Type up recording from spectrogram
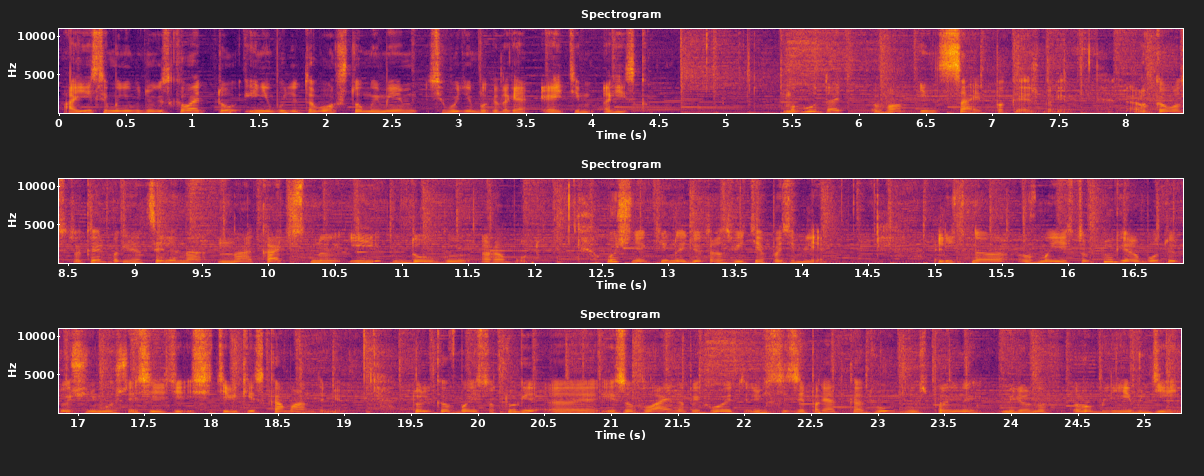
А если мы не будем рисковать, то и не будет того, что мы имеем сегодня благодаря этим рискам. Могу дать вам инсайт по кэшбэри. Руководство кэшбэри нацелено на качественную и долгую работу. Очень активно идет развитие по земле. Лично в моей структуре работают очень мощные сети- сетевики с командами. Только в моей структуре э, из офлайна приходят инвестиции порядка 2-2,5 миллионов рублей в день.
